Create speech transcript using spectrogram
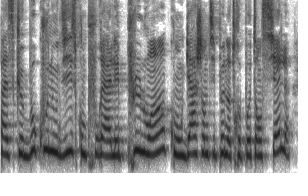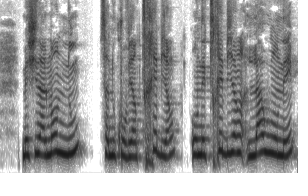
parce que beaucoup nous disent qu'on pourrait aller plus loin, qu'on gâche un petit peu notre potentiel, mais finalement nous ça nous convient très bien on est très bien là où on est.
